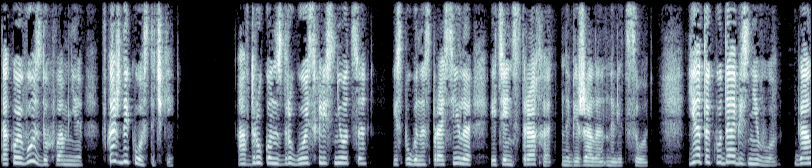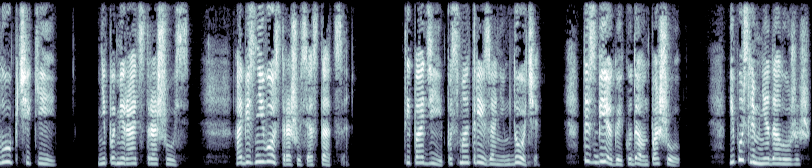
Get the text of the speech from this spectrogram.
Такой воздух во мне, в каждой косточке. А вдруг он с другой схлестнется?» — испуганно спросила, и тень страха набежала на лицо. «Я-то куда без него? Голубчики! Не помирать страшусь, а без него страшусь остаться. Ты поди, посмотри за ним, доча. Ты сбегай, куда он пошел, и после мне доложишь.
